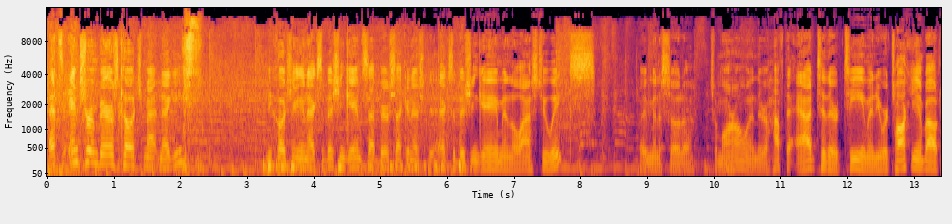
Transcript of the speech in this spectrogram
That's interim Bears coach Matt Nagy. Be coaching an exhibition game, set Bears second ex- exhibition game in the last two weeks. Play Minnesota tomorrow, and they'll have to add to their team. And you were talking about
